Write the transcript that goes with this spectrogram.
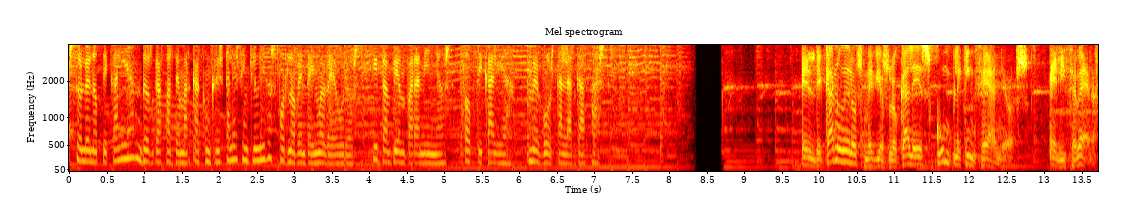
Solo en Opticalia, dos gafas de marca con cristales incluidos por 99 euros. Y también para niños. Opticalia. Me gustan las gafas. El decano de los medios locales cumple 15 años. El Iceberg,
